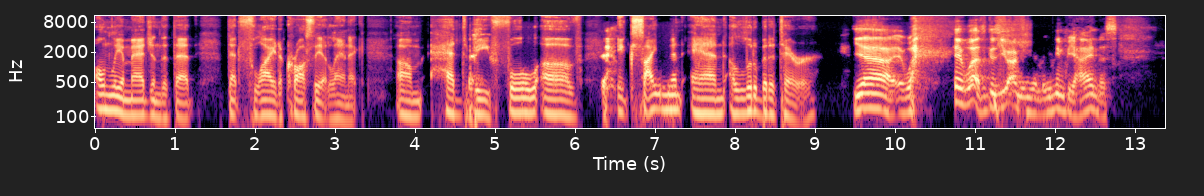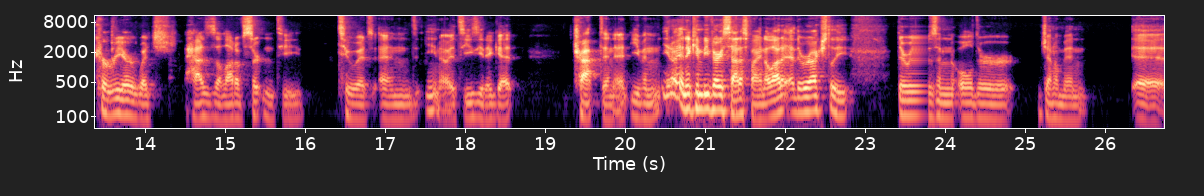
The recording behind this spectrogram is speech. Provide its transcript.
only imagine that that that flight across the Atlantic um, had to be full of excitement and a little bit of terror. Yeah, it was. It was because you. I mean, you're leaving behind this career which has a lot of certainty to it, and you know, it's easy to get trapped in it. Even you know, and it can be very satisfying. A lot of there were actually there was an older gentleman. Uh,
